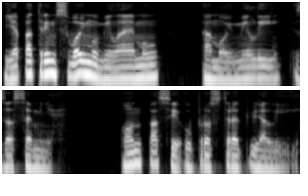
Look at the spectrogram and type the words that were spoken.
Ja patrím svojmu milému a môj milý zase mne. On pasie uprostred ľalí.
